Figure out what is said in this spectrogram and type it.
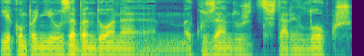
e a companhia os abandona, acusando-os de estarem loucos.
